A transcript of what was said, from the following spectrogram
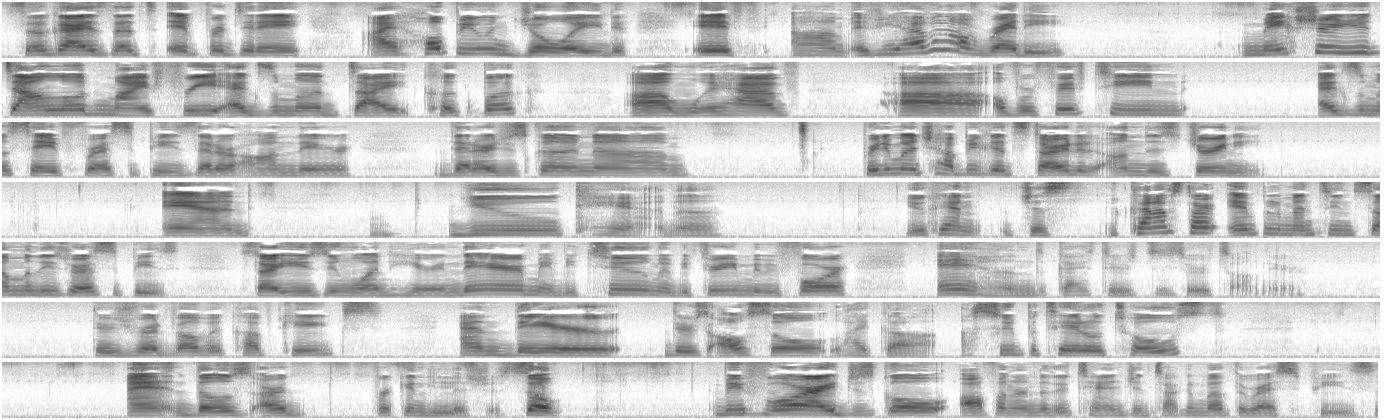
So guys, that's it for today. I hope you enjoyed. If um, if you haven't already, make sure you download my free eczema diet cookbook. Um, we have uh, over 15 eczema safe recipes that are on there that are just to um, pretty much help you get started on this journey. And you can uh, you can just kind of start implementing some of these recipes. Start using one here and there, maybe two, maybe three, maybe four. And guys, there's desserts on there. There's red velvet cupcakes, and there there's also like a, a sweet potato toast. And those are freaking delicious. So before I just go off on another tangent talking about the recipes,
